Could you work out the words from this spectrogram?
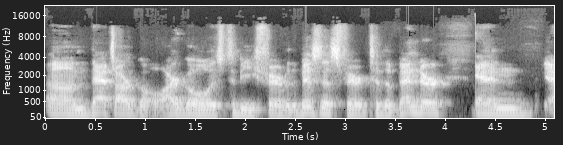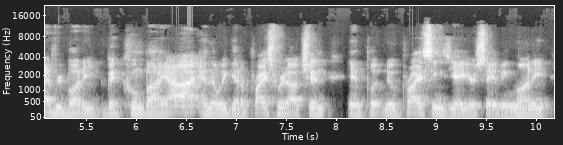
um, that's our goal. Our goal is to be fair to the business, fair to the vendor, and everybody big kumbaya. And then we get a price reduction and put new pricings. Yeah, you're saving money.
